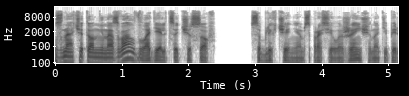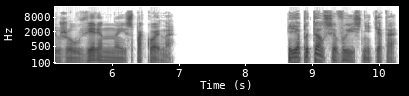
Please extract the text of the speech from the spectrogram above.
«Значит, он не назвал владельца часов?» — с облегчением спросила женщина, теперь уже уверенно и спокойно. Я пытался выяснить это,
